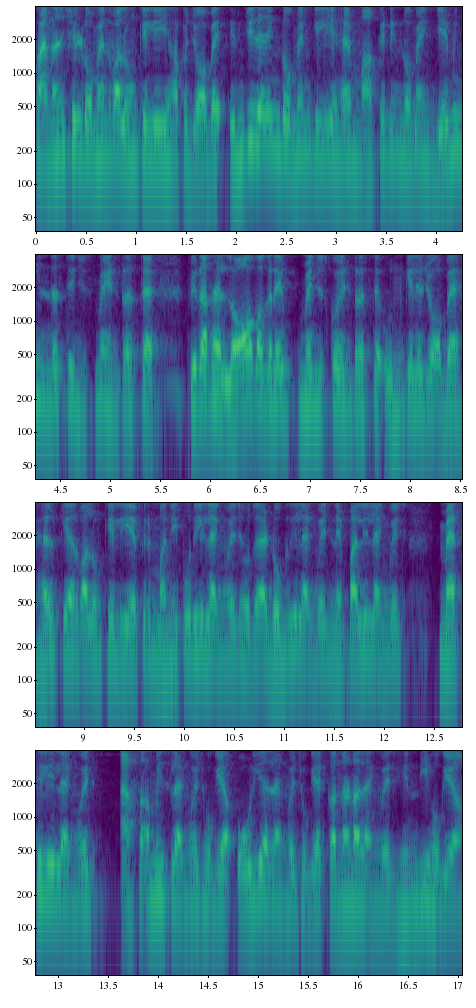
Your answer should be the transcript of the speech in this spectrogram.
फाइनेंशियल डोमेन वालों के लिए यहाँ पे जॉब है इंजीनियरिंग डोमेन के लिए है मार्केटिंग डोमेन गेमिंग इंडस्ट्री जिसमें इंटरेस्ट है, फिर आता है लॉ वगैरह में जिसको इंटरेस्ट है, उनके लिए जॉब है हेल्थ केयर वालों के लिए, फिर मणिपुरी लैंग्वेज होता है, Dogri language Nepali language Maithili language Assamese language हो गया ओरिया लैंग्वेज हो गया कन्नड़ा लैंग्वेज हिंदी हो गया,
